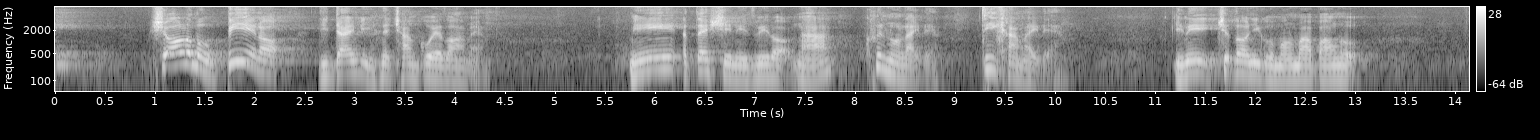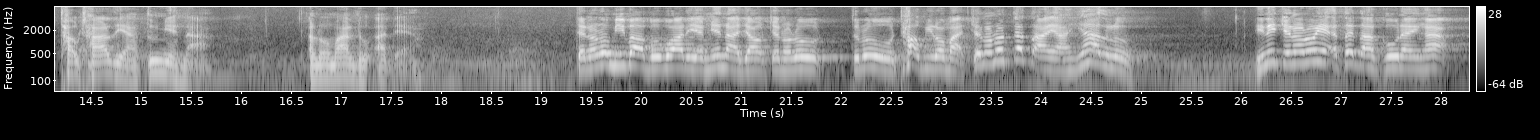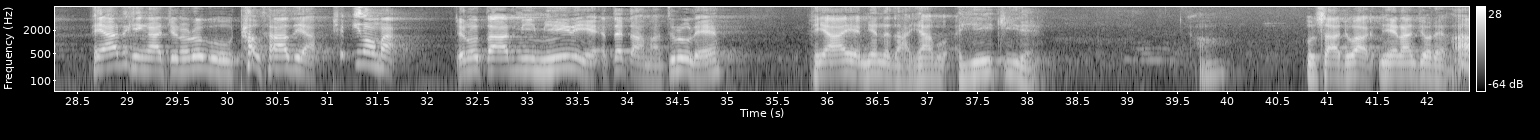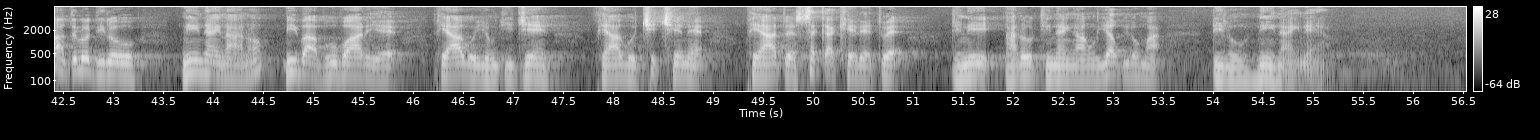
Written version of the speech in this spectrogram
ရှောလမုန်ပြီးရင်တော့ဒီတိုင်းပြည်နှစ်ချမ်းကွဲသွားမယ်မင်းအသက်ရှင်နေသေးတော့ငါခွင့်လွန်လိုက်တယ်တီးခံလိုက်တယ်ဒီနေ့ချစ်တော်ညီကိုမောင်မပေါင်းလို့ထောက်ထားစရာသူ့မျက်နှာ အလုံးမလိုအပ်တယ်ကျွန်တော်တို့မိဘဘိုးဘွားတွေရဲ့မျက်နှာကြောင့်ကျွန်တော်တို့သူတို့ထောက်ပြီးတော့မှကျွန်တော်တို့တက်တာရရသလိုဒီနေ့ကျွန်တော်တို့ရဲ့အသက်တာကိုယ်တိုင်ကဖရာသခင်ကကျွန်တော်တို့ကိုထောက်ထားစရာဖြစ်ပြီးတော့မှကျွန်တော်သားသမီးမြေးတွေရဲ့အသက်တာမှာသူတို့လည်းဖရာရဲ့မျက်နှာသာရဖို့အရေးကြီးတယ်ဟောဥစာတို့ကအများအားပြောတယ်ဟာသူတို့ဒီလိုနေနိုင်တာနော်မိဘဘိုးဘွားတွေရဲ့ ဖရာကိုယုံကြည်ခြင်းဖရာကိုချစ်ခြင်းနဲ့ဖရာအတွက်ဆက်ကပ်ခဲ့တဲ့အတွက်ဒီနေ့ငါတို့ဒီနိုင်ငံကိုရောက်ပြီးတော့မှဒီလိုနေနိုင်တယ်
